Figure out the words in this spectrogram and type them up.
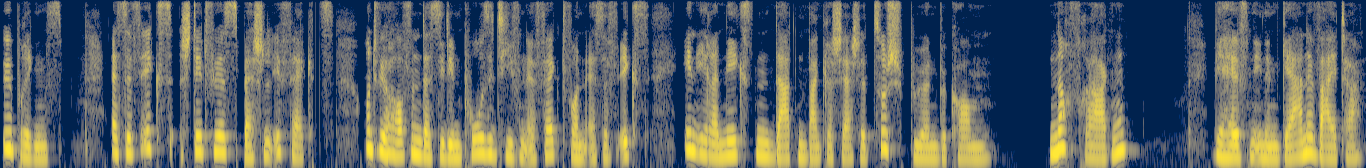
Übrigens, SFX steht für Special Effects und wir hoffen, dass Sie den positiven Effekt von SFX in Ihrer nächsten Datenbankrecherche zu spüren bekommen. Noch Fragen? Wir helfen Ihnen gerne weiter.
